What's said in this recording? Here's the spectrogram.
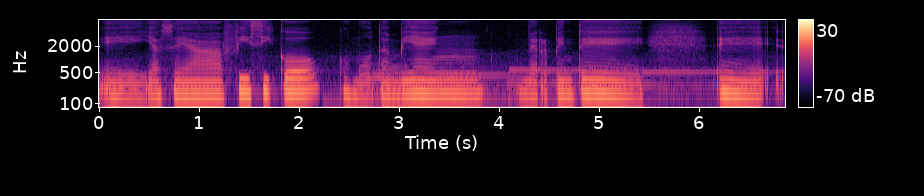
eh, ya sea físico como también de repente eh,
